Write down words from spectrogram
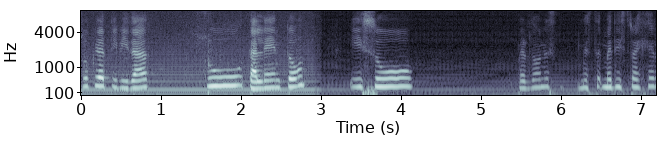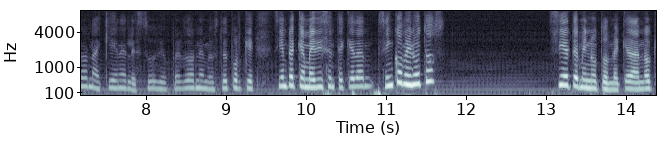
su creatividad, su talento y su... Perdón, me, distrajeron aquí en el estudio, perdóneme usted, porque siempre que me dicen, ¿te quedan cinco minutos? Siete minutos me quedan, ok.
